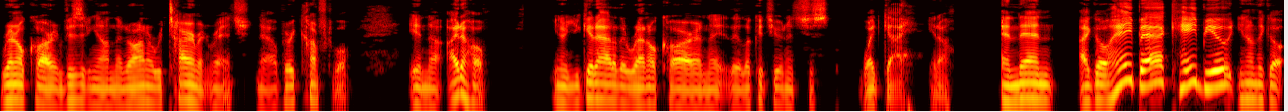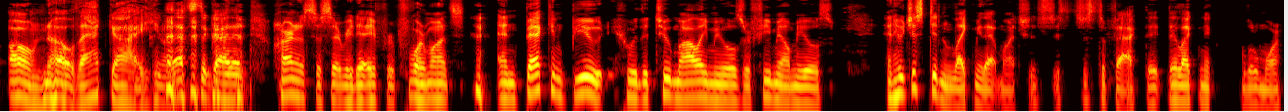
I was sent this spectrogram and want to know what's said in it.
rental car and visiting on, they're on a retirement ranch now, very comfortable in uh, Idaho. You know, you get out of the rental car and they, they look at you and it's just white guy, you know. And then I go, Hey, Beck. Hey, Butte. You know, they go, Oh no, that guy. You know, that's the guy that harnessed us every day for four months. And Beck and Butte, who are the two Molly mules or female mules, and who just didn't like me that much. It's, it's just a fact. They, they like Nick a little more.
